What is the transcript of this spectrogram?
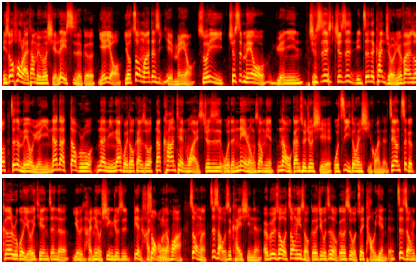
你说后来他们有没有写类似的歌？也有，有中吗？但是也没有，所以就是没有原因，就是 就是你真的看久了，你会发现说真的没有原因。那那倒不如，那你应该回头看说，那 content wise 就是我的内容上面，那我干脆就写我自己都很喜欢的，这样这个歌如果有一天真的有很有幸就是变很中了红的话，中了，至少我是开心的，而不是说我中了一首歌，结果这首歌是我最讨厌的，这种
